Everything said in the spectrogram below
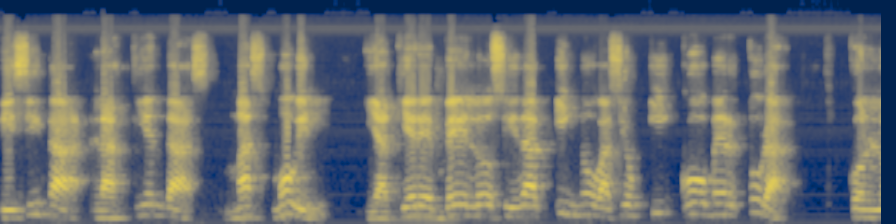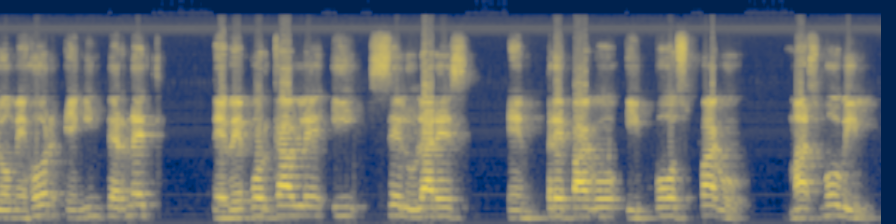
visita las tiendas más móvil y adquiere velocidad, innovación y cobertura con lo mejor en Internet, TV por cable y celulares en prepago y postpago. Más móvil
